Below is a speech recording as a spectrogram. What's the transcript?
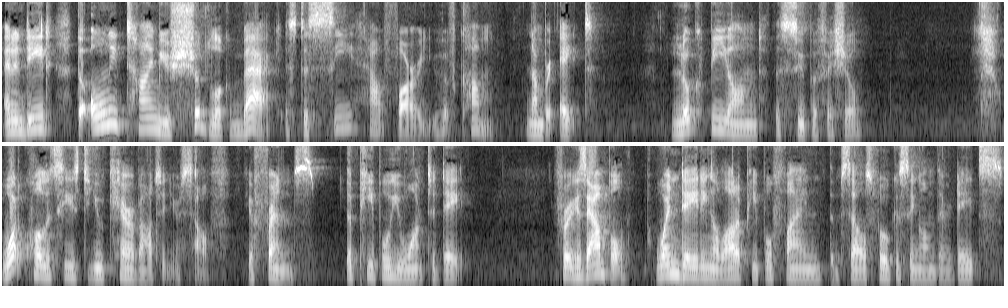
And indeed, the only time you should look back is to see how far you have come. Number eight, look beyond the superficial. What qualities do you care about in yourself, your friends, the people you want to date? For example, when dating, a lot of people find themselves focusing on their dates'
